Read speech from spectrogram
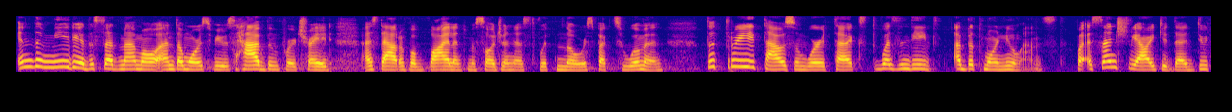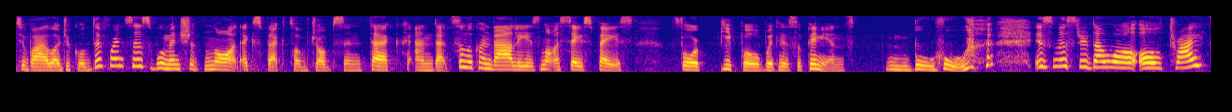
In the media, the said memo and Damore's views have been portrayed as that of a violent misogynist with no respect to women. The 3,000 word text was indeed a bit more nuanced, but essentially argued that due to biological differences, women should not expect top jobs in tech and that Silicon Valley is not a safe space for people with his opinions. Boo-hoo. is Mr. Damore alt-right?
